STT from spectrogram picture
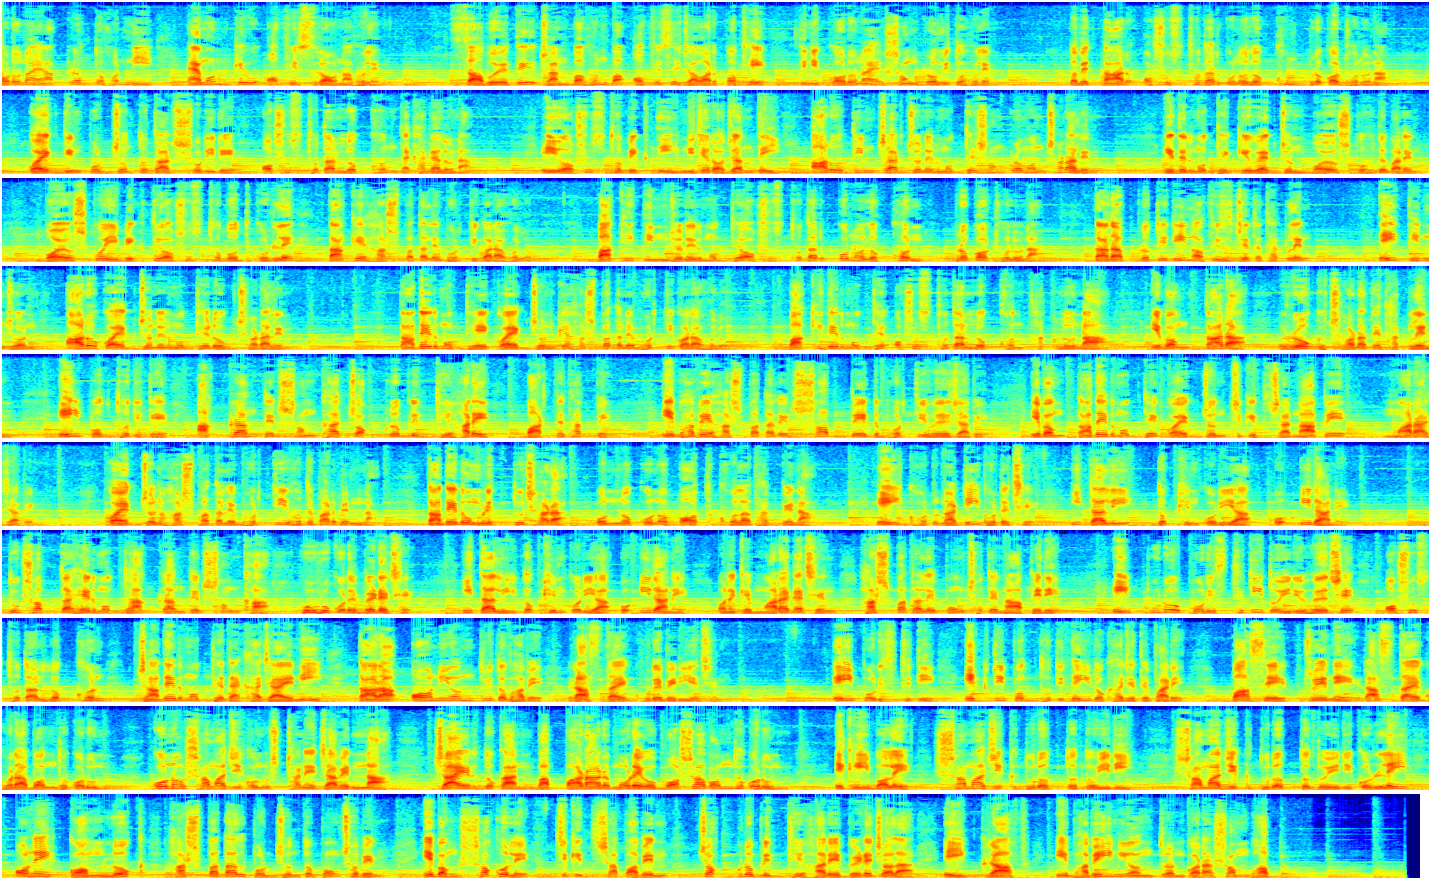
করোনায় আক্রান্ত হননি এমন কেউ অফিস রওনা হলেন। সাবওয়েতে যানবাহন বা অফিসে যাওয়ার পথে তিনি করোনায় সংক্রমিত হলেন। তবে তার অসুস্থতার কোনো লক্ষণ প্রকট হলো না। কয়েকদিন পর্যন্ত তার শরীরে অসুস্থতার লক্ষণ দেখা গেল না। এই অসুস্থ ব্যক্তি নিজের অজান্তেই আরও তিন চারজনের মধ্যে সংক্রমণ ছড়ালেন। এদের মধ্যে কেউ একজন বয়স্ক হতে পারেন। বয়স্ক এই ব্যক্তি অসুস্থ বোধ করলে তাকে হাসপাতালে ভর্তি করা হলো। বাকি তিনজনের মধ্যে অসুস্থতার কোনো লক্ষণ প্রকট হলো না। তারা প্রতিদিন অফিস যেতে থাকলেন। এই তিনজন আরও কয়েকজনের মধ্যে রোগ ছড়ালেন। তাদের মধ্যে কয়েকজনকে হাসপাতালে ভর্তি করা হলো। বাকিদের মধ্যে অসুস্থতার লক্ষণ থাকল না এবং তারা রোগ ছড়াতে থাকলেন। এই পদ্ধতিতে আক্রান্তের সংখ্যা চক্রবৃদ্ধি হারে বাড়তে থাকবে। এভাবে হাসপাতালের সব বেড ভর্তি হয়ে যাবে এবং তাদের মধ্যে কয়েকজন চিকিৎসা না পেয়ে মারা যাবেন। কয়েকজন হাসপাতালে ভর্তি হতে পারবেন না। তাদেরও মৃত্যু ছাড়া অন্য কোনো পথ খোলা থাকবে না। এই ঘটনাটি ঘটেছে ইতালি, দক্ষিণ কোরিয়া ও ইরানে। দু সপ্তাহের মধ্যে আক্রান্তের সংখ্যা হু হু করে বেড়েছে। ইতালি, দক্ষিণ কোরিয়া ও ইরানে অনেকে মারা গেছেন হাসপাতালে পৌঁছতে না পেরে। এই পুরো পরিস্থিতি তৈরি হয়েছে অসুস্থতার লক্ষণ যাদের মধ্যে দেখা যায়নি, তারা অনিয়ন্ত্রিতভাবে রাস্তায় ঘুরে বেরিয়েছেন। এই পরিস্থিতি একটি পদ্ধতিতেই রোখা যেতে পারে। বাসে, ট্রেনে, রাস্তায় ঘোরা বন্ধ করুন। কোনো সামাজিক অনুষ্ঠানে যাবেন না। চায়ের দোকান বা পাড়ার মোড়েও বসা বন্ধ করুন। একেই বলে সামাজিক দূরত্ব তৈরি। সামাজিক দূরত্ব তৈরি করলেই অনেক কম লোক হাসপাতাল পর্যন্ত পৌঁছবেন এবং সকলে চিকিৎসা পাবেন। চক্রবৃদ্ধি হারে বেড়ে চলা এই গ্রাফ এভাবেই নিয়ন্ত্রণ করা সম্ভব।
